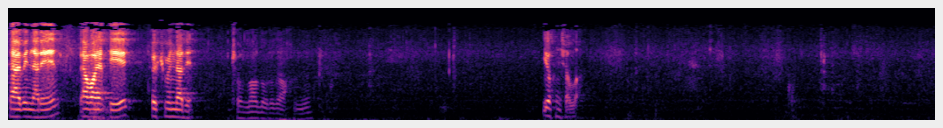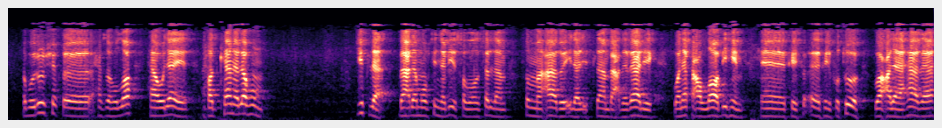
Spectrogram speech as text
Təbiinlərin rəvayəti hökmündədir. Onlar da orada daxildir. Yox, inşallah. buyurur Şeyx Həfzəhullah Həuləyi qad kənə ləhum ciflə bə'də muvtin Nəbi sallallahu aleyhi ve sellem ثم عادوا إلى الإسلام بعد ذلك ونفع الله بهم في في الفتوح وعلى هذا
